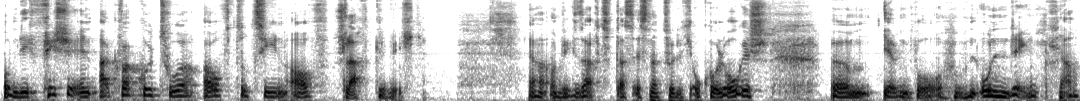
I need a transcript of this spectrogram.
um die Fische in Aquakultur aufzuziehen auf Schlachtgewicht. Ja, und wie gesagt, das ist natürlich ökologisch ähm, irgendwo ein Unding. Ja.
